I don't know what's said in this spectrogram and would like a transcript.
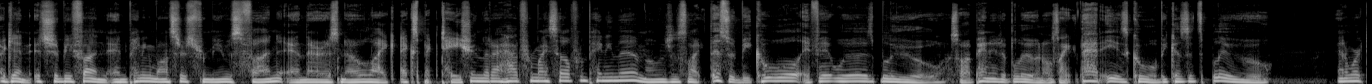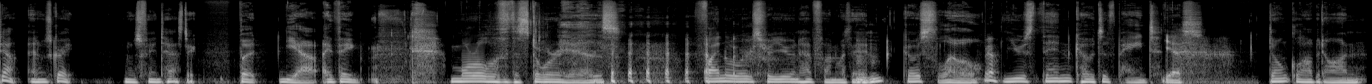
again, it should be fun, and painting monsters for me was fun, and there is no like expectation that I had for myself when painting them. I was just like, this would be cool if it was blue, so I painted it blue, and I was like, that is cool because it's blue, and it worked out, and it was great. It was fantastic. But yeah, I think moral of the story is find what works for you and have fun with it. Mm-hmm. Go slow. Yeah. Use thin coats of paint. Yes. Don't glob it on.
